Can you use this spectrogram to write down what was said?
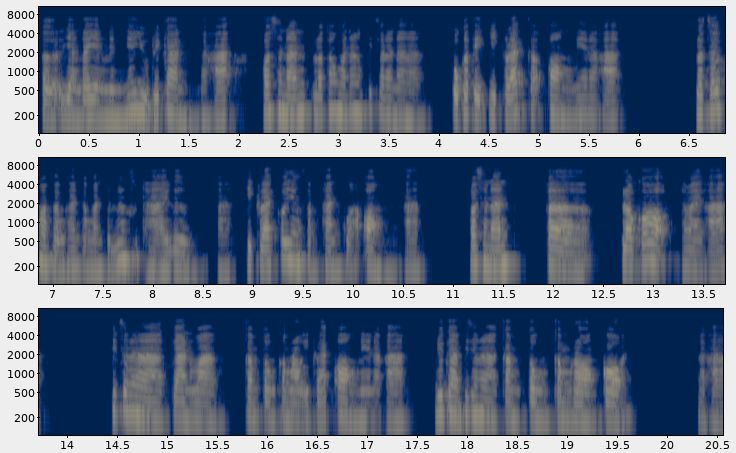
เอ่ออย่างใดอย่างหนึ่งเนี่ยอยู่ด้วยกันนะคะ เพราะฉะนั้นเราต้องมานั่งพิจารณาปกติอีกแลกกับอองเนี่ยนะคะ เราจะให้ความสำคัญกับมันเป็นเรื่องสุดท้ายเลยนะคะอีกแลกก็ยังสำคัญกว่าอองนะคะ เพราะฉะนั้นเอ่อเราก็ทำไมคะพิจารณาการวางกำตรงกำรองอีกแลกอองเนี่ยนะคะ ด้วยการพิจารณากำตรงกำรองก่อนนะคะ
